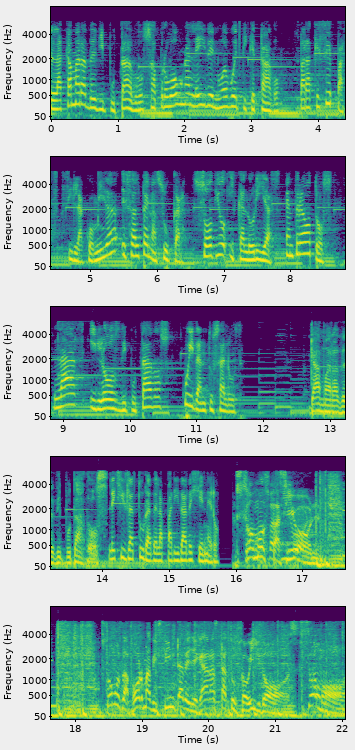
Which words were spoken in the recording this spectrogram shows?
La Cámara de Diputados aprobó una ley de nuevo etiquetado para que sepas si la comida es alta en azúcar, sodio y calorías. Entre otros, las y los diputados cuidan tu salud. Cámara de Diputados. Legislatura de la Paridad de Género. Somos pasión. Somos la forma distinta de llegar hasta tus oídos. Somos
